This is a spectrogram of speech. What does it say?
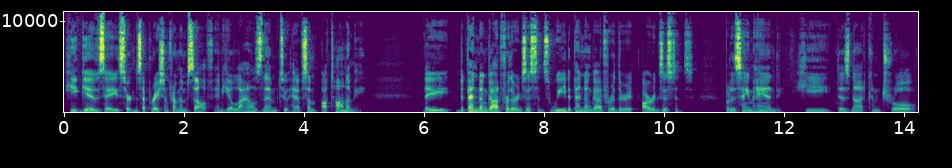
He gives a certain separation from Himself, and He allows them to have some autonomy. They depend on God for their existence. We depend on God for their, our existence. But at the same hand, He does not control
